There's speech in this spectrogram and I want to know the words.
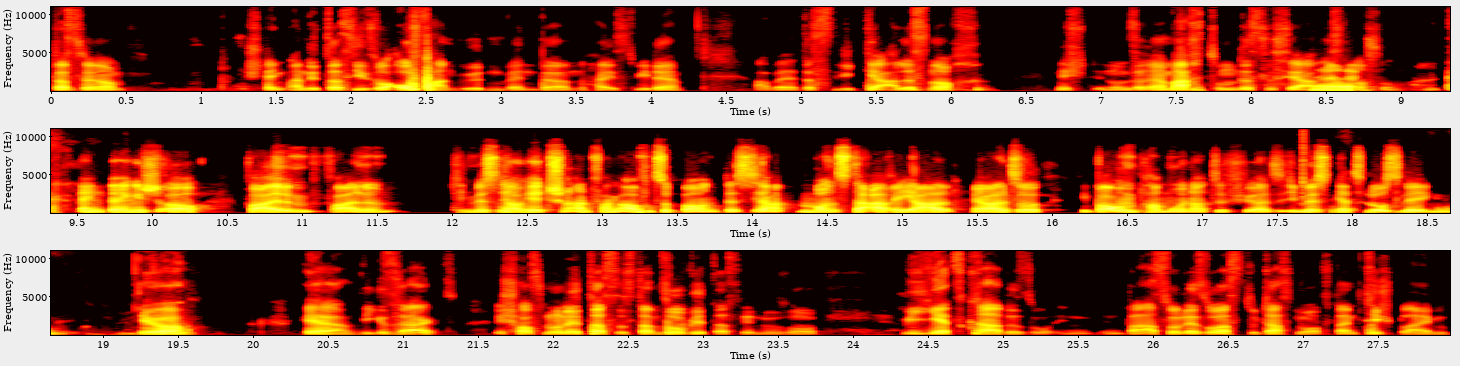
das, äh, ich denke mal nicht, dass sie so auffahren würden, wenn dann heißt wieder, aber das liegt ja alles noch nicht in unserer Macht und das ist ja alles äh, noch so. Denke denk ich auch. Vor allem, vor allem, die müssen ja auch jetzt schon anfangen aufzubauen. Das ist ja Monsterareal. Ja, also die brauchen ein paar Monate für. Also die müssen jetzt loslegen. Ja. Ja, wie gesagt, ich hoffe nur nicht, dass es dann so wird, dass wir nur so wie jetzt gerade so in, in Bars oder sowas, du darfst nur auf deinem Tisch bleiben.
